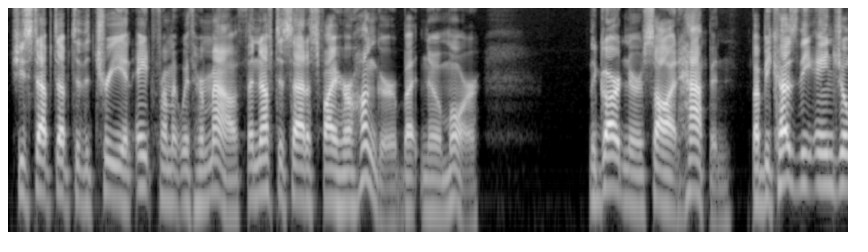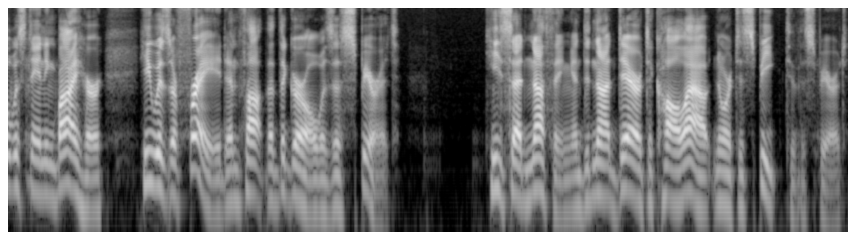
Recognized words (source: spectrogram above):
She stepped up to the tree and ate from it with her mouth, enough to satisfy her hunger, but no more. The gardener saw it happen, but because the angel was standing by her, he was afraid and thought that the girl was a spirit. He said nothing and did not dare to call out nor to speak to the spirit.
